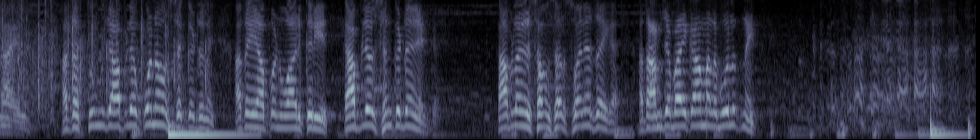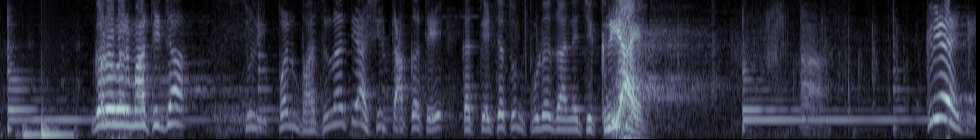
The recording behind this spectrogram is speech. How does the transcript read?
नाही आता तुमच्या आपल्या कोणावर संकट नाही आता हे आपण वारकरी आहेत हे आपल्यावर संकट नाही का? आपला संसार सोन्याचा आहे का? आता आमच्या बायका आम्हाला बोलत नाहीत. घरोघर मातीच्या चुली पण भजनाची अशी ताकद आहे का त्याच्यातून पुढे जाण्याची क्रिया आहे. हा. क्रिया आहे ती.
